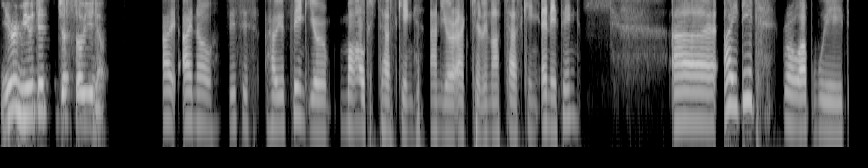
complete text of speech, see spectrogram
You're muted, just so you know. I, I know this is how you think you're multitasking and you're actually not tasking anything. Uh, I did grow up with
